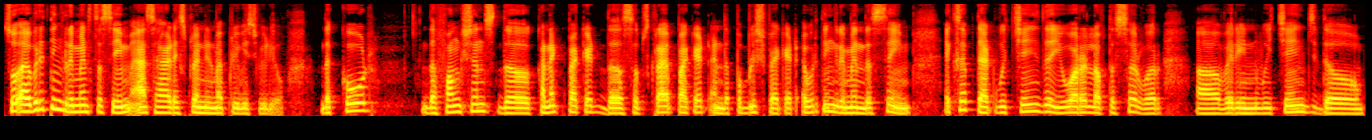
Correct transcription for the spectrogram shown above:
So everything remains the same as I had explained in my previous video. The code, the functions, the connect packet, the subscribe packet and the publish packet, everything remain the same except that we change the URL of the server uh, wherein we change the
